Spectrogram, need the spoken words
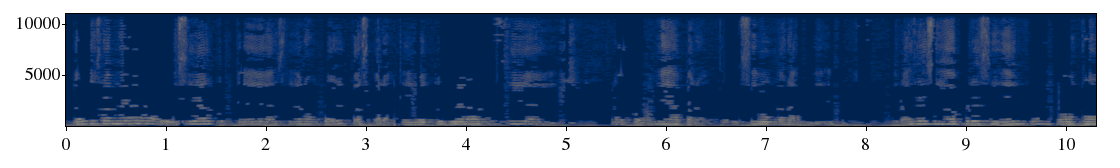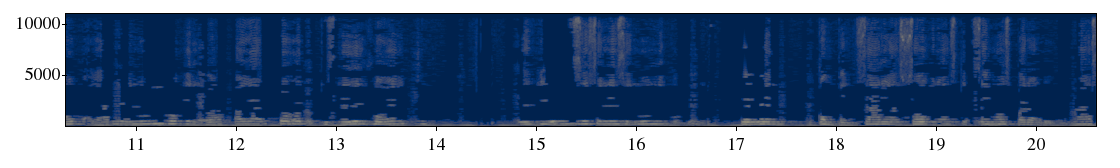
Entonces también agradecía porque ellas dieron vueltas para que yo tuviera energía y la economía para que recibo para mí. Gracias, señor presidente. No puedo pagarle el único que le va a pagar todo lo que usted dijo hecho. El Dios es el único que debe compensar las obras que hacemos para los demás.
